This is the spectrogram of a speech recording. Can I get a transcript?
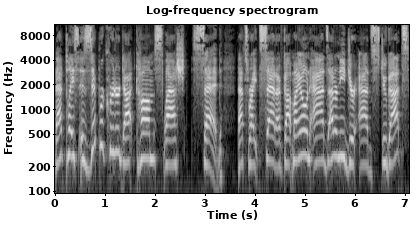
That place is ziprecruiter.com slash said. That's right, said. I've got my own ads. I don't need your ads, Stugotz.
